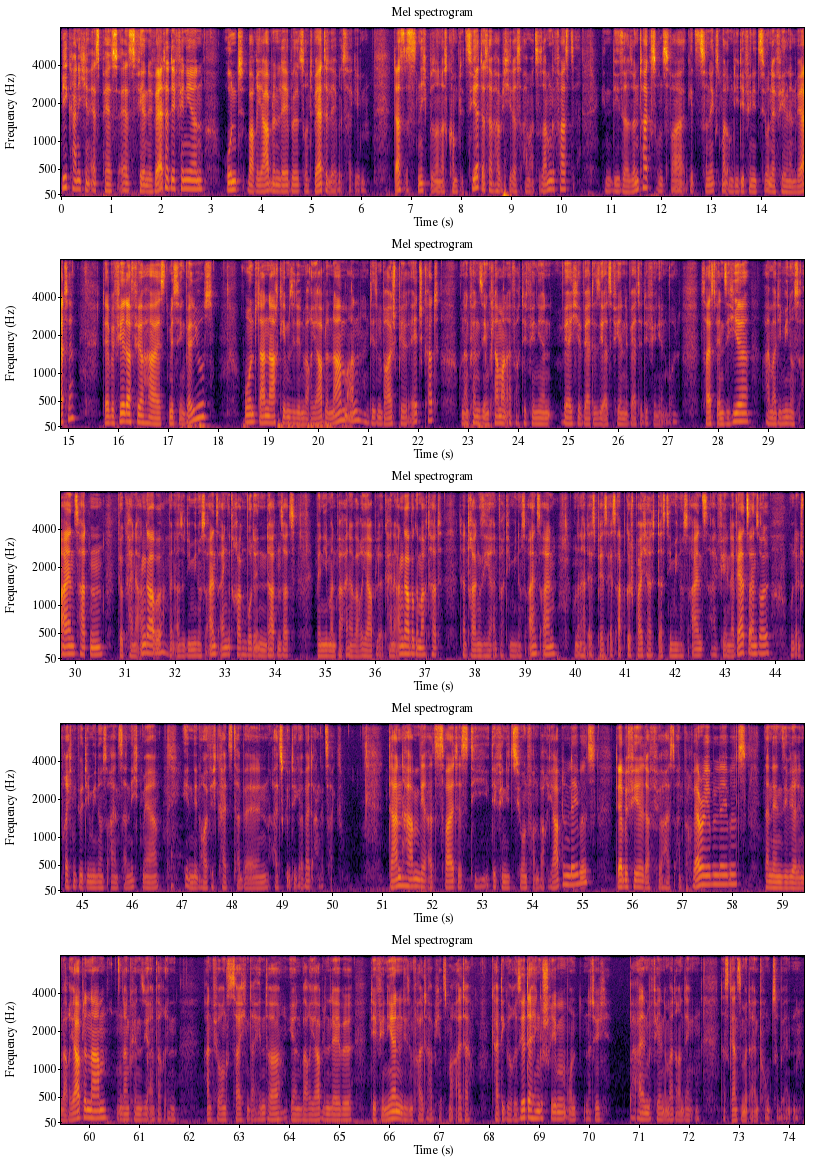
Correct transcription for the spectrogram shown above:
Wie kann ich in SPSS fehlende Werte definieren und Variablen-Labels und Werte-Labels vergeben? Das ist nicht besonders kompliziert, deshalb habe ich hier das einmal zusammengefasst in dieser Syntax. Und zwar geht es zunächst mal um die Definition der fehlenden Werte. Der Befehl dafür heißt Missing Values und danach geben Sie den variablen Namen an, in diesem Beispiel ageCut und dann können Sie in Klammern einfach definieren, welche Werte Sie als fehlende Werte definieren wollen. Das heißt, wenn Sie hier einmal die minus 1 hatten für keine Angabe, wenn also die minus 1 eingetragen wurde in den Datensatz, wenn jemand bei einer Variable keine Angabe gemacht hat, dann tragen Sie hier einfach die minus 1 ein und dann hat SPSS abgespeichert, dass die minus 1 ein fehlender Wert sein soll und entsprechend wird die minus 1 dann nicht mehr in den Häufigkeitstabellen als gültiger Wert angezeigt. Dann haben wir als zweites die Definition von Variablen-Labels. Der Befehl dafür heißt einfach Variable Labels. Dann nennen Sie wieder den Variablen-Namen und dann können Sie einfach in Anführungszeichen dahinter Ihren Variablen-Label definieren. In diesem Fall habe ich jetzt mal Alter kategorisiert dahingeschrieben und natürlich bei allen Befehlen immer daran denken, das Ganze mit einem Punkt zu beenden.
